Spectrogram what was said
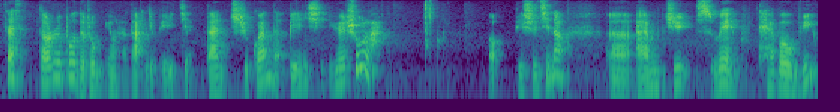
在 Storyboard 中用上它，就可以简单直观的编写约束啦。哦，第十期呢，呃，MG Swift Table View，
